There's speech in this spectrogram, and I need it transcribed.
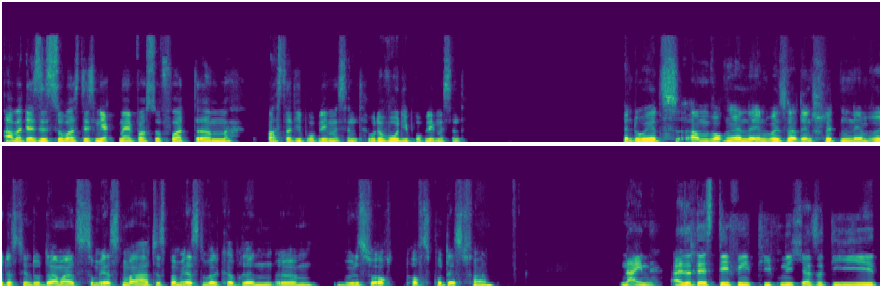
Aber das ist sowas, das merkt man einfach sofort, was da die Probleme sind oder wo die Probleme sind. Wenn du jetzt am Wochenende in Whistler den Schlitten nehmen würdest, den du damals zum ersten Mal hattest beim ersten Weltcuprennen, würdest du auch aufs Podest fahren? Nein, also das definitiv nicht. Also die,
